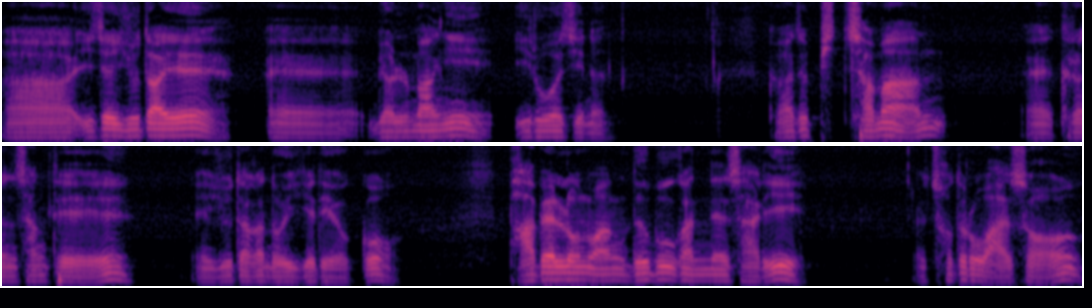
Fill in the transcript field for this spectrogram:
아, 이제 유다의 에, 멸망이 이루어지는 그 아주 비참한 에, 그런 상태에 에, 유다가 놓이게 되었고 바벨론 왕 느부갓네살이 쳐들어와서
